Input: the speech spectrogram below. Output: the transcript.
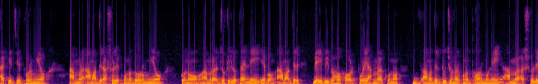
থাকে যে ধর্মীয়, আমরা, আমাদের আসলে কোনো ধর্মীয় কোনো আমরা জটিলতায় নেই এবং আমাদের এই বিবাহ হওয়ার পরে আমরা কোনো, আমাদের দুজনের কোনো ধর্ম নেই, আমরা আসলে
